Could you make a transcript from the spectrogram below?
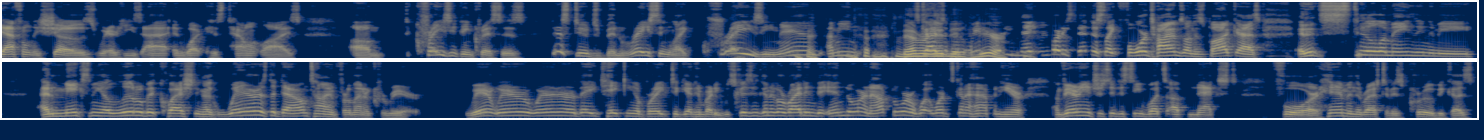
definitely shows where he's at and what his talent lies. Um, the crazy thing, Chris, is this dude's been racing like crazy, man. I mean, never ended been, we've, already, we've already said this like four times on this podcast, and it's still amazing to me and makes me a little bit questioning like, where is the downtime for Leonard Korir? Where, where, where are they taking a break to get him ready? Because he's going to go right into indoor and outdoor. Or what, what's going to happen here? I'm very interested to see what's up next for him and the rest of his crew because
